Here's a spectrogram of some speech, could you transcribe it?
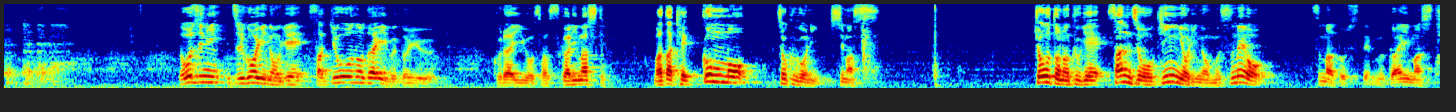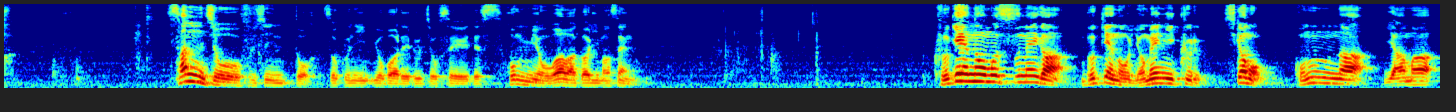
同時に十五位の下左京の大夫という位を授かりましてまた結婚も直後にします。京都の公家三条金頼の娘を妻として迎えました。三条夫人と俗に呼ばれる女性です。本名は分かりません。公家の娘が武家の嫁に来る。しかもこんな山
